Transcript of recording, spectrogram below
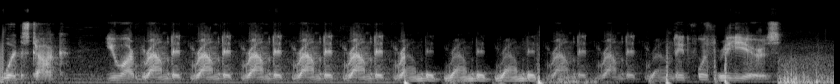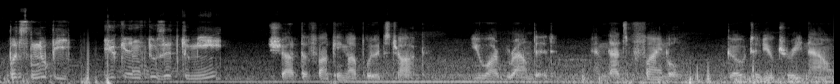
Woodstock. You are grounded, grounded, grounded, grounded, grounded, grounded, grounded, grounded, grounded, grounded, grounded for three years. But Snoopy, you can do that to me? Shut the fucking up, Woodstock. You are grounded. And that's final. Go to new tree now.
